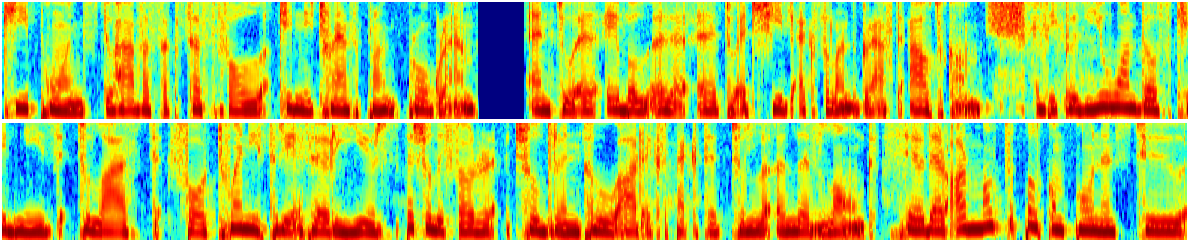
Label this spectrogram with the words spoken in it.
key points to have a successful kidney transplant program and to uh, able uh, uh, to achieve excellent graft outcome. Because you want those kidneys to last for 23 30 years especially for children who are expected to live long. So there are multiple components to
